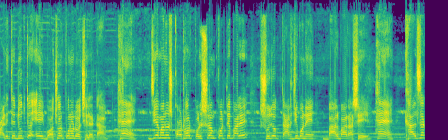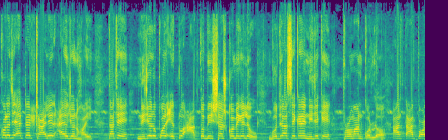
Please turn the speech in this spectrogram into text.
বাড়িতে ঢুকতো এই বছর পনেরো ছেলেটা। হ্যাঁ যে মানুষ কঠোর পরিশ্রম করতে পারে, সুযোগ তার জীবনে বারবার আসে। হ্যাঁ খালসা কলেজে একটা ট্রায়ালের আয়োজন হয়, তাতে নিজের উপর একটু আত্মবিশ্বাস কমে গেলেও গুজরাট সেখানে নিজেকে প্রমাণ করল, আর তারপর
